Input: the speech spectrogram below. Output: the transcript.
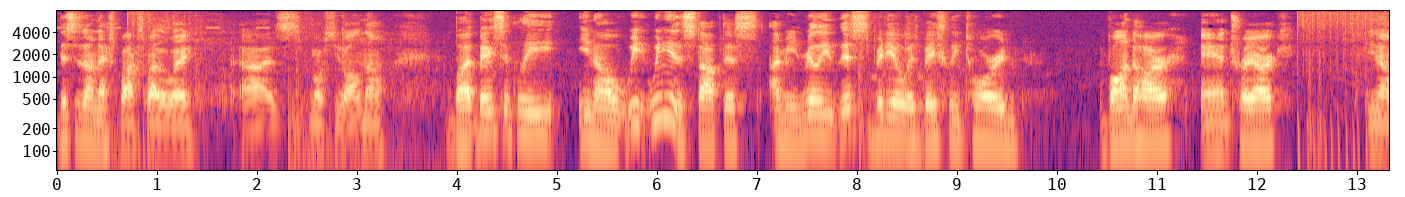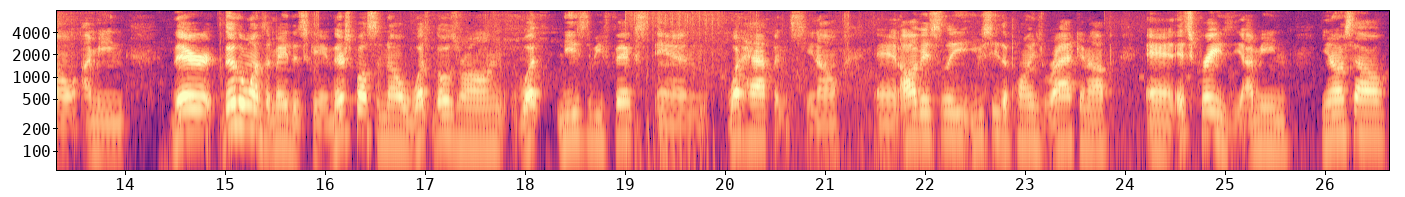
this is on Xbox, by the way, uh, as most of you all know. But basically, you know, we, we need to stop this. I mean, really, this video is basically toward Vonderhaar and Treyarch. You know, I mean, they're they're the ones that made this game. They're supposed to know what goes wrong, what needs to be fixed, and what happens. You know, and obviously you see the points racking up, and it's crazy. I mean, you notice how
